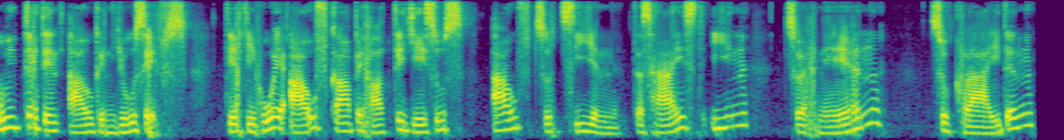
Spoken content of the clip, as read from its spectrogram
unter den Augen Josefs, der die hohe Aufgabe hatte, Jesus aufzuziehen. Das heißt, ihn zu ernähren, zu kleiden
